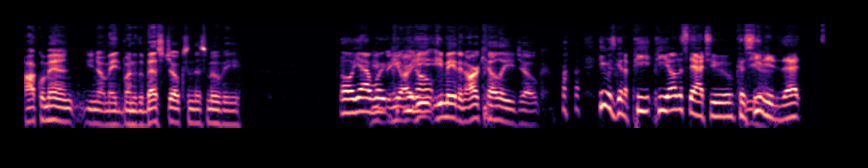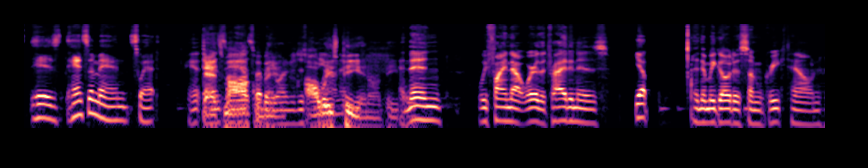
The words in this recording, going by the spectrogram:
Aquaman, you know, made one of the best jokes in this movie. Oh yeah, He, he, you he- know, he made an R. Kelly joke. he was gonna pee pee on the statue because he needed that his handsome man sweat. Hand- That's hands my hands, but he wanted to just pee Always on it. peeing on people. And then we find out where the trident is, Yep, and then we go to some Greek town.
